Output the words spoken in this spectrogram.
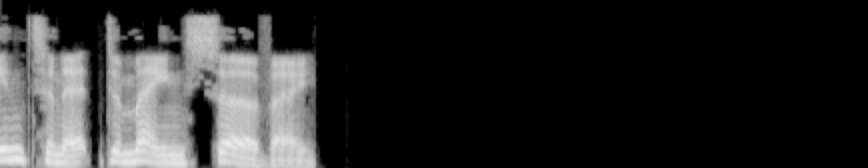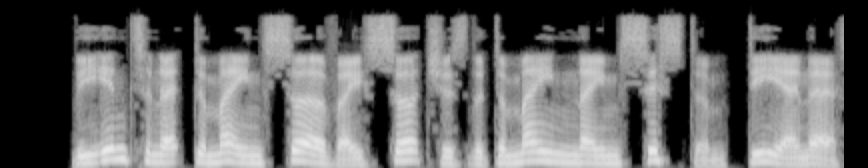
Internet Domain Survey The Internet Domain Survey searches the Domain Name System (DNS)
